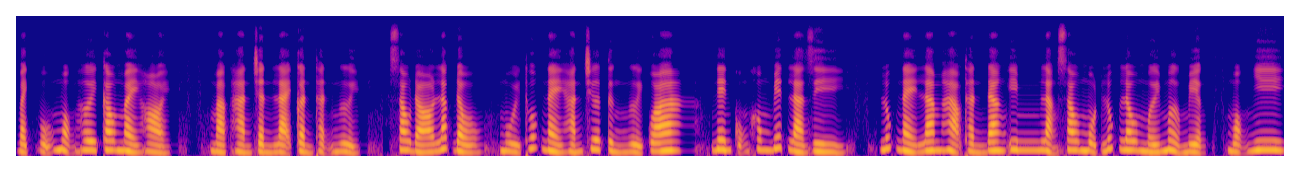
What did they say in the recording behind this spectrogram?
Bạch Vũ Mộng hơi cau mày hỏi. Mạc Hàn Trần lại cẩn thận ngửi, sau đó lắc đầu, mùi thuốc này hắn chưa từng ngửi qua nên cũng không biết là gì. Lúc này Lam Hạo Thần đang im lặng sau một lúc lâu mới mở miệng, "Mộng Nhi,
